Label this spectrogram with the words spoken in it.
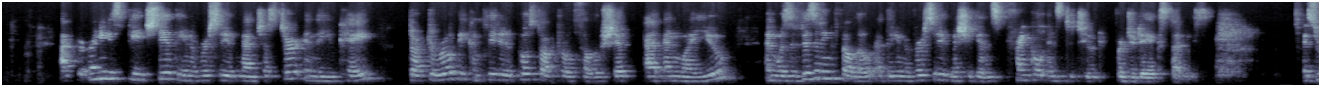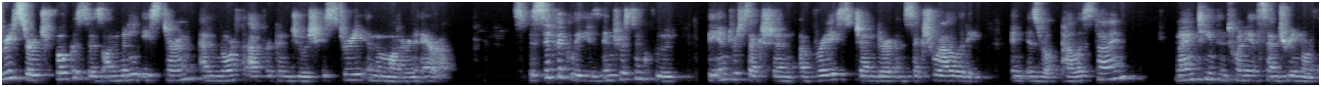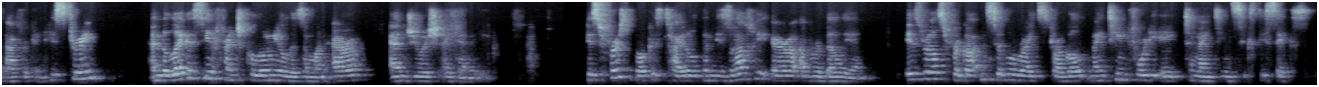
After earning his PhD at the University of Manchester in the UK, Dr. Roby completed a postdoctoral fellowship at NYU and was a visiting fellow at the University of Michigan's Frankel Institute for Judaic Studies. His research focuses on Middle Eastern and North African Jewish history in the modern era. Specifically, his interests include the intersection of race, gender, and sexuality in Israel-Palestine, 19th and 20th century North African history, and the legacy of French colonialism on Arab and Jewish identity. His first book is titled The Mizrahi Era of Rebellion, Israel's Forgotten Civil Rights Struggle, 1948 to 1966.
